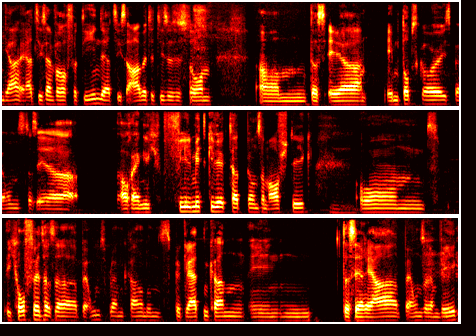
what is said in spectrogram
ja, er hat sich einfach auch verdient, er hat sich erarbeitet diese Saison, ähm, dass er eben Topscorer ist bei uns, dass er auch eigentlich viel mitgewirkt hat bei unserem Aufstieg. Mhm. Und ich hoffe, dass er bei uns bleiben kann und uns begleiten kann in der Serie A bei unserem Weg.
